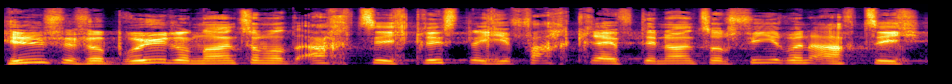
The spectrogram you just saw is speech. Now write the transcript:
Hilfe für Brüder 1980, christliche Fachkräfte 1984.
